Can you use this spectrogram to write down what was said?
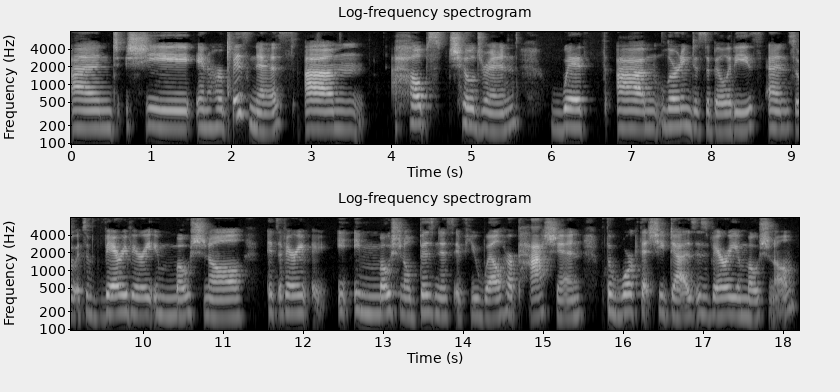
and she in her business um, helps children with um, learning disabilities and so it's a very very emotional it's a very emotional business if you will. Her passion the work that she does is very emotional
